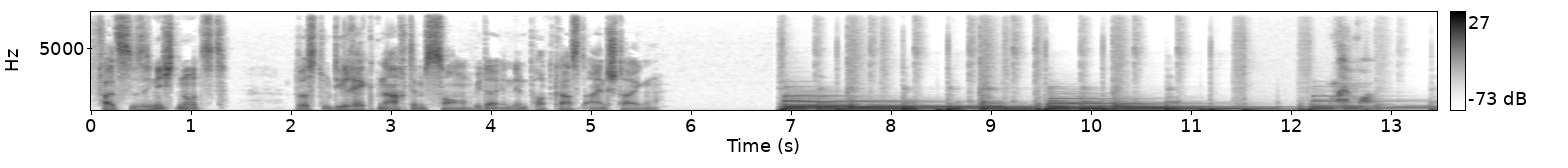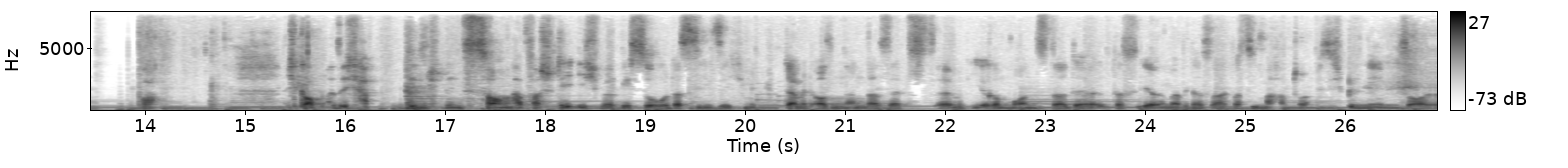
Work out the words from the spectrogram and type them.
Falls du sie nicht nutzt, wirst du direkt nach dem Song wieder in den Podcast einsteigen. Glaube, also ich habe den, den Song, verstehe ich wirklich so, dass sie sich mit, damit auseinandersetzt, äh, mit ihrem Monster, der, dass ihr immer wieder sagt, was sie machen soll, wie sie sich benehmen soll,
